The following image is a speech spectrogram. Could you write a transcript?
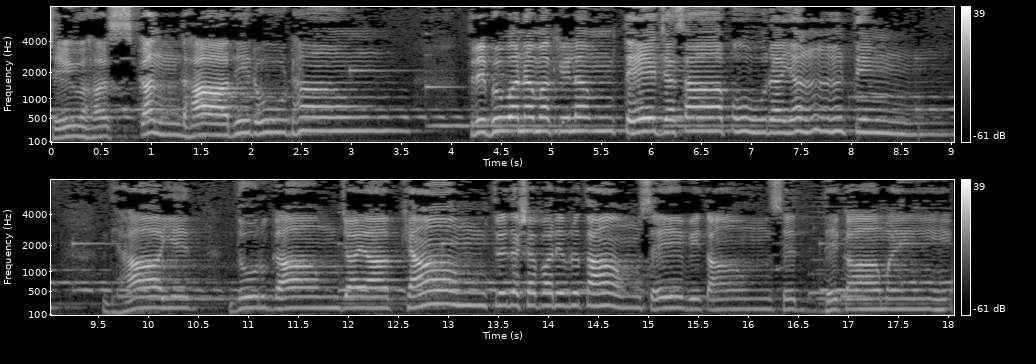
सिंहस्कन्धाधिरूढाम् त्रिभुवनमखिलम् तेजसा पूरयन्तीम् ध्यायेत् दुर्गाम् जयाख्याम् त्रिदश परिवृताम् सेविताम् सिद्धिकामैः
